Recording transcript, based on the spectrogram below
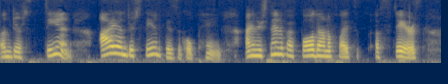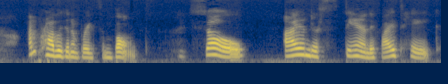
understand, I understand physical pain. I understand if I fall down a flight of stairs, I'm probably going to break some bones. So I understand if I take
